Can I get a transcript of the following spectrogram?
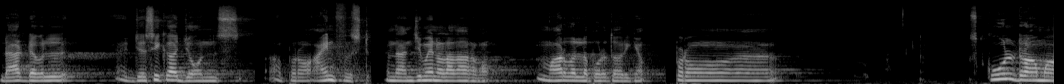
டேர் டெவல் ஜெசிகா ஜோன்ஸ் அப்புறம் அயன்ஃபிஸ்ட் இந்த அஞ்சுமே நல்லா தான் இருக்கும். மார்வலில் பொறுத்த வரைக்கும். அப்புறம் ஸ்கூல் ட்ராமா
